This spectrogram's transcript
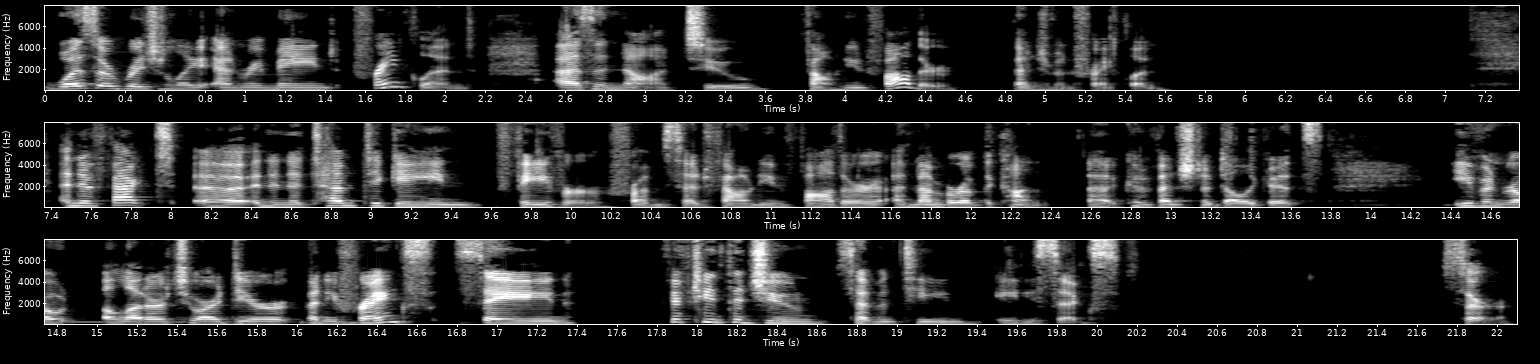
was originally and remained Franklin as a nod to founding father Benjamin Franklin. And in fact, uh, in an attempt to gain favor from said founding father, a member of the con- uh, Convention of Delegates even wrote a letter to our dear Benny Franks saying, 15th of June, 1786. Sir,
